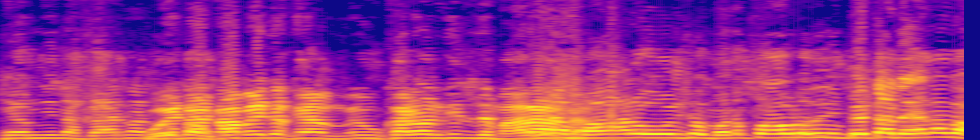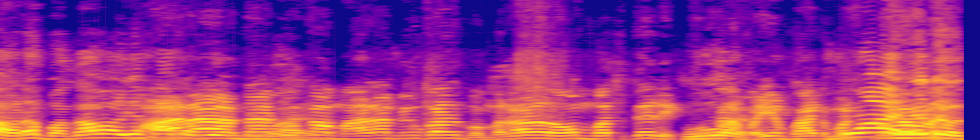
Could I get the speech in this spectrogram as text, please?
ખેમજીના ગારના કોઈ ના કાપાય તો ખેમ મેં ઉખાડવાનું કીધું છે મારા મારો હોય છે મને પાવડો દઈને બેટા ને એના હાડા ભગાવા એ મારા. ડોકા, મારા મેં ઉખાડે ભમરાડા ઓમ મત કરી કોકા ભાઈએ ફાટ મત હું આ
